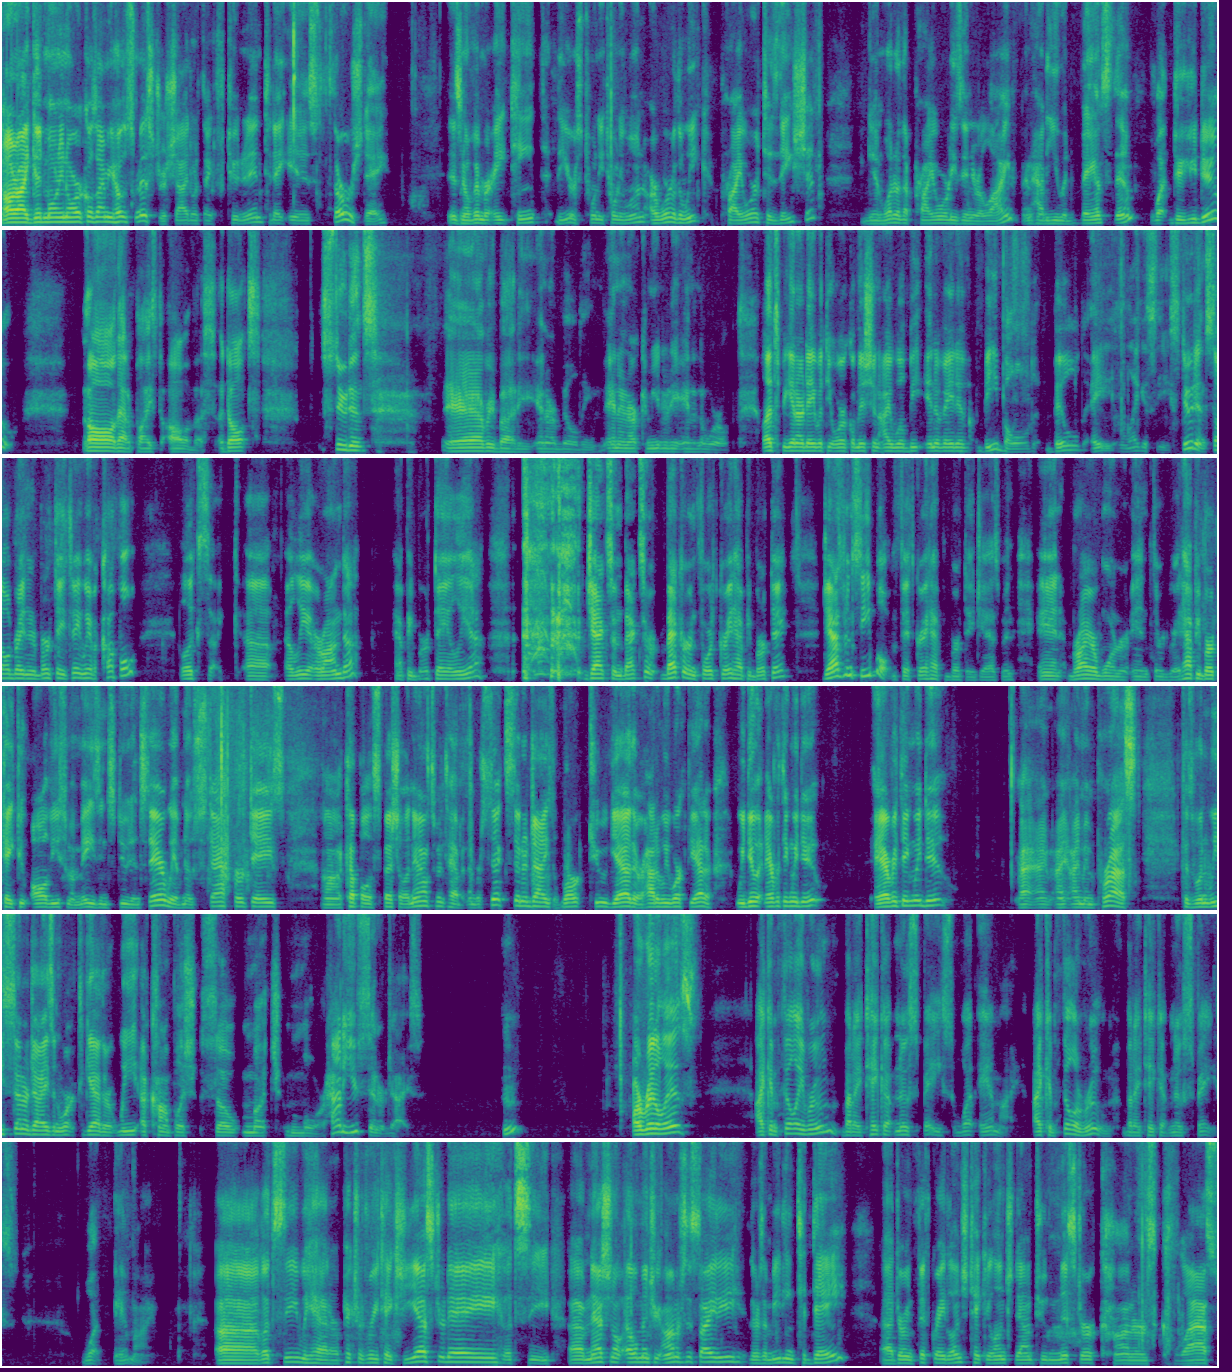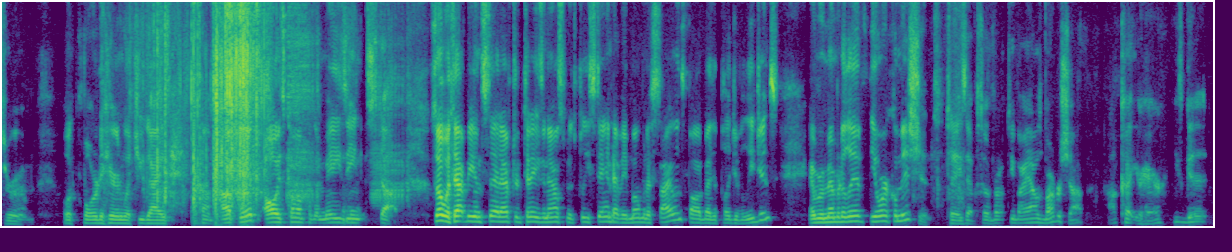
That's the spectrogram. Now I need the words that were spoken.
All right, good morning, Oracles. I'm your host, Mr. Shidor. Thanks for tuning in. Today is Thursday. It is November 18th. The year is 2021. Our word of the week, prioritization. Again, what are the priorities in your life and how do you advance them? What do you do? Oh, that applies to all of us adults, students, everybody in our building and in our community and in the world. Let's begin our day with the Oracle mission. I will be innovative, be bold, build a legacy. Students celebrating their birthday today. We have a couple. Looks like uh, Aaliyah Aranda. Happy birthday, Aaliyah. Jackson Becker, Becker in fourth grade. Happy birthday. Jasmine Siebold in fifth grade. Happy birthday, Jasmine. And Briar Warner in third grade. Happy birthday to all of you. Some amazing students there. We have no staff birthdays. Uh, a couple of special announcements. Habit number six synergize, work together. How do we work together? We do it in everything we do. Everything we do. I, I, I'm impressed because when we synergize and work together, we accomplish so much more. How do you synergize? Hmm? Our riddle is I can fill a room, but I take up no space. What am I? I can fill a room, but I take up no space. What am I? Uh, let's see. We had our pictures retakes yesterday. Let's see. Um, National Elementary Honor Society. There's a meeting today uh, during fifth grade lunch. Take your lunch down to Mr. Connor's classroom. Look forward to hearing what you guys come up with. Always come up with amazing stuff. So, with that being said, after today's announcements, please stand, have a moment of silence, followed by the Pledge of Allegiance, and remember to live the Oracle mission. Today's episode brought to you by Al's Barbershop. I'll cut your hair. He's good.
